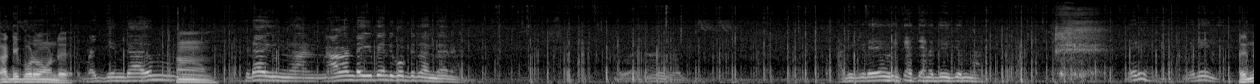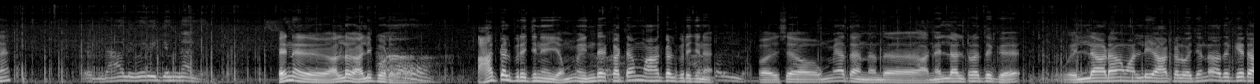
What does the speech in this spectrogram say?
கட்டி போடுவோம் உண்டு வச்சிருந்தாலும் நாலண்டைக்கு தான் அதுக்கிடையே ஒரு கச்சனத்து என்ன நாலு பேருக்கு சொன்னாங்க என்ன அல்ல அள்ளி போடுறது? ஆக்கள் பிரச்சனை எம்ம இந்த கட்டம் ஆக்கள் பிரச்சனை. உண்மையாக தான் அந்த நெல் அள்ளுறதுக்கு எல்லா இடம் அள்ளி ஆக்கள் வச்சிருந்தா அதுக்கேற்ற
